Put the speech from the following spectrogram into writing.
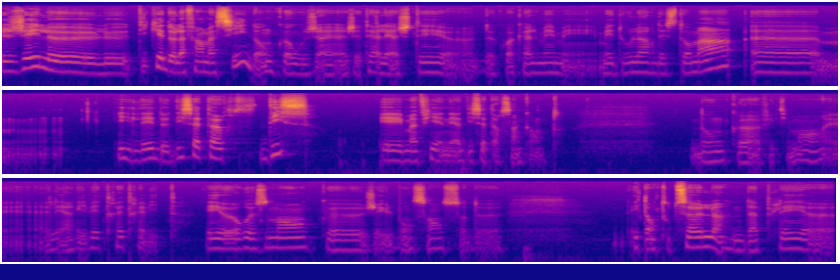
J'ai le, le, ticket de la pharmacie, donc où j'étais allée acheter euh, de quoi calmer mes, mes douleurs d'estomac. Euh, il est de 17h10 et ma fille est née à 17h50. Donc euh, effectivement, elle, est arrivée très très vite. Et heureusement que j'ai eu le bon sens de, étant toute seule, d'appeler euh,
